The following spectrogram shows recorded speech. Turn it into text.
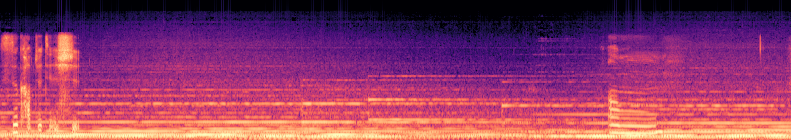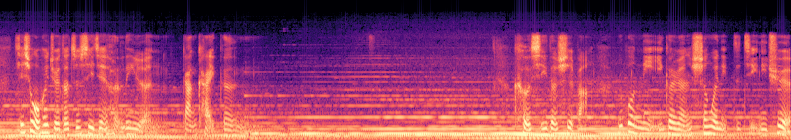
思考这件事。其实我会觉得这是一件很令人感慨跟可惜的事吧。如果你一个人身为你自己，你却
